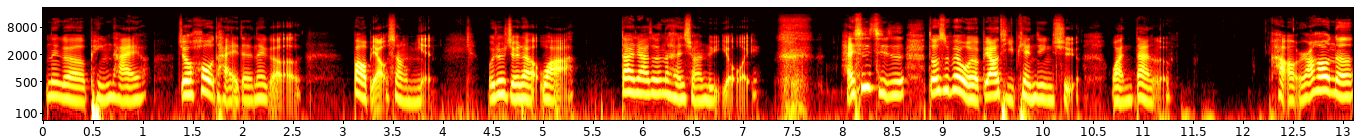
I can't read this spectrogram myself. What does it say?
那个平台就后台的那个报表上面，我就觉得哇，大家真的很喜欢旅游诶，还是其实都是被我的标题骗进去，完蛋了。好，然后呢，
